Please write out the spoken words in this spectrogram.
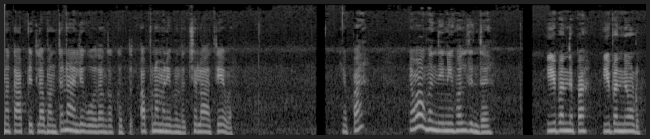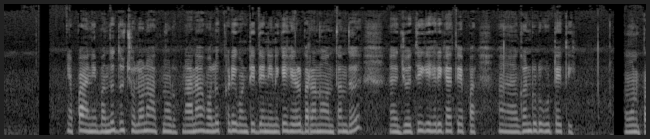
ಮತ್ತು ಆಪ್ತಿತ್ಲ ಇತ್ಲ ಬಂತ ನಾ ಅಲ್ಲಿಗೆ ಹೋದಂಗೆ ಆಕತ್ತು. ಅಪ್ಪನ ಮನೆ ಬಂದ ಚಲೋ ಆತೇವ ಯಪ್ಪ ಯಾವಾಗ ಬಂದಿ ನೀ ಹೊಲದಿಂದ? ಈ ಬಂದೆಪ್ಪ ಈ ಬಂದು ನೋಡು. ಯಪ್ಪ ನೀ ಬಂದದ್ದು ಚಲೋನ ಆತು ನೋಡು. ನಾನು ಹೊಲದ ಕಡೆ ಹೊಂಟಿದ್ದೆ ನಿನಗೆ ಹೇಳಿ ಬರೋಣ ಅಂತಂದು ಜ್ಯೋತಿಗೆ ಹೆರಿಗೆ ಆತೇಪ್ಪ ಗಂಡು ಹುಡುಗ ಹುಟ್ಟೈತಿ. ಹ್ಞೂನಪ್ಪ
